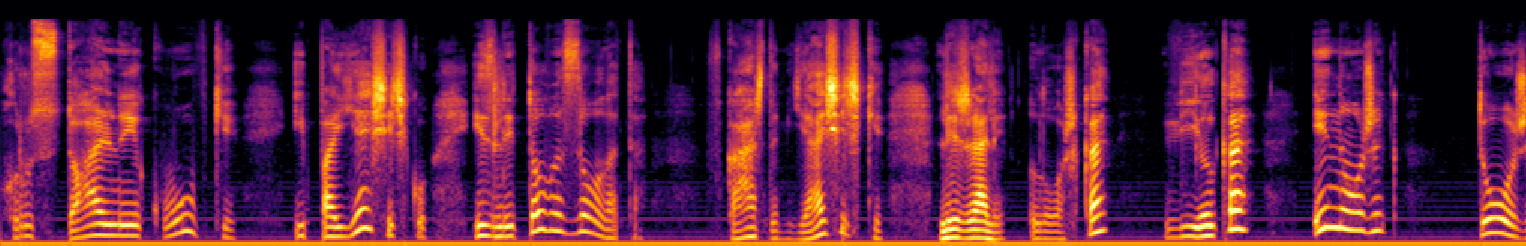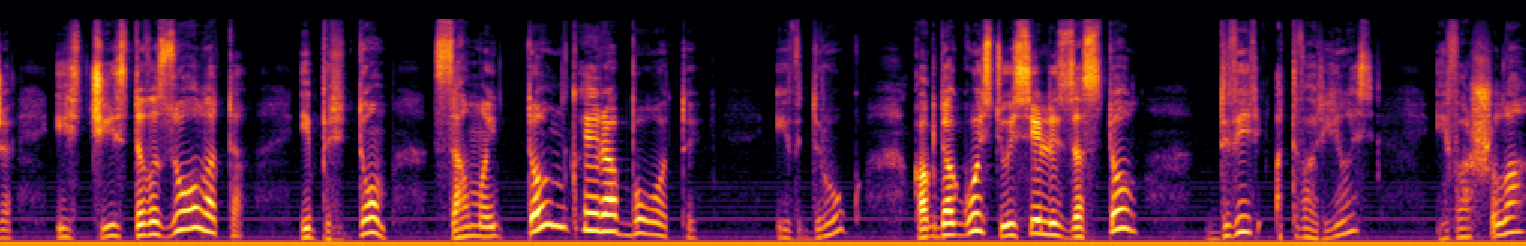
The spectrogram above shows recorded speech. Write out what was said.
хрустальные кубки и по ящичку из литого золота. В каждом ящичке лежали ложка, вилка и ножик, тоже из чистого золота, и притом самой тонкой работы. И вдруг, когда гости уселись за стол, дверь отворилась, и вошла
